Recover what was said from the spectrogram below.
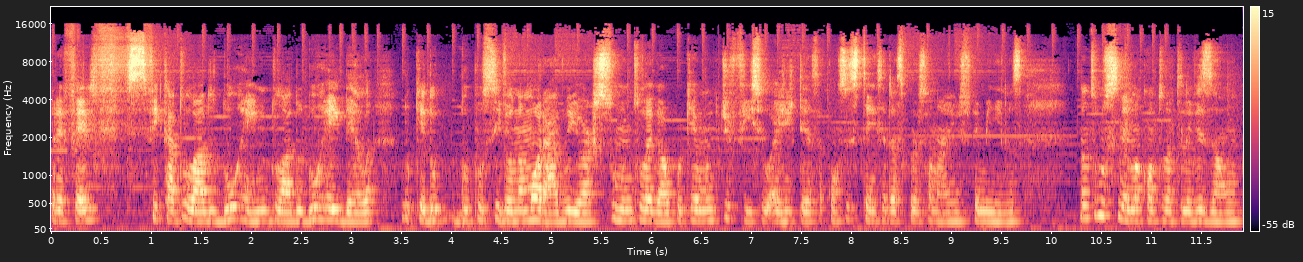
prefere ficar do lado do reino, do lado do rei dela, do que do, do possível namorado. E eu acho isso muito legal, porque é muito difícil a gente ter essa consistência das personagens femininas, tanto no cinema quanto na televisão.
